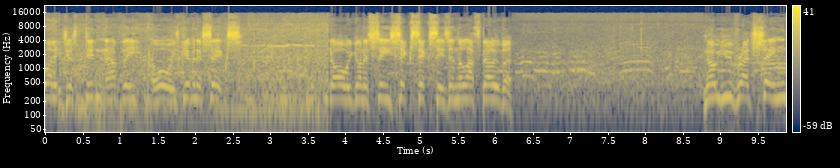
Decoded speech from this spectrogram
Well, he just didn't have the. Oh, he's given a six. Are we going to see six sixes in the last over? No Yuvraj Singh,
